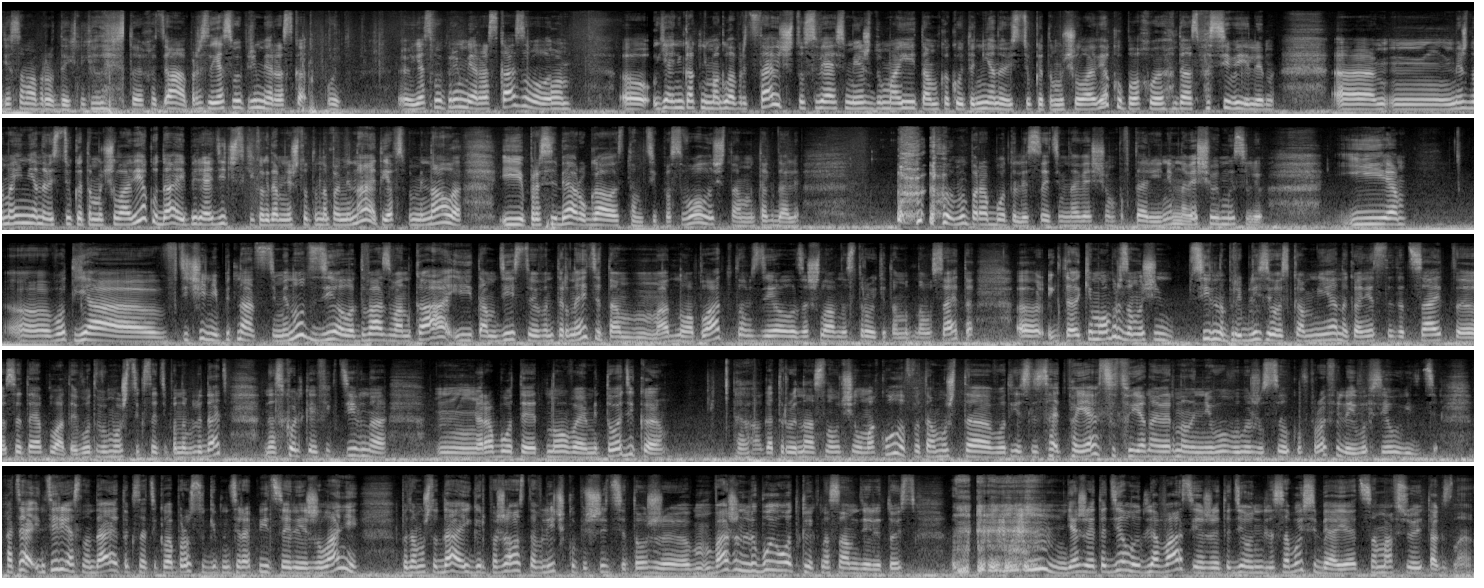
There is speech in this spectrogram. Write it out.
Я сама, правда, их никогда не ставила. А, просто я свой пример рассказывала. Э, я свой пример рассказывала я никак не могла представить, что связь между моей там какой-то ненавистью к этому человеку, плохое, да, спасибо, Елена, э, между моей ненавистью к этому человеку, да, и периодически, когда мне что-то напоминает, я вспоминала и про себя ругалась, там, типа, сволочь, там, и так далее. Мы поработали с этим навязчивым повторением, навязчивой мыслью. И Э, вот я в течение 15 минут сделала два звонка и там действия в интернете, там одну оплату там сделала, зашла в настройки там одного сайта. Э, и таким образом очень сильно приблизилась ко мне наконец-то этот сайт э, с этой оплатой. Вот вы можете, кстати, понаблюдать, насколько эффективно работает новая методика Э, которую нас научил Макулов, потому что вот если сайт появится, то я, наверное, на него выложу ссылку в профиле, и вы все увидите. Хотя интересно, да, это, кстати, к вопросу гипнотерапии целей и желаний, потому что, да, Игорь, пожалуйста, в личку пишите тоже. Важен любой отклик, на самом деле. То есть я же это делаю для вас, я же это делаю не для самой себя, я это сама все и так знаю.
